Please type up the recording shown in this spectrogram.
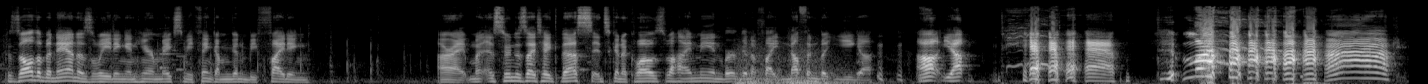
Because all the bananas leading in here makes me think I'm gonna be fighting... Alright, as soon as I take this, it's gonna close behind me and we're gonna fight nothing but Yiga. oh, yep.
